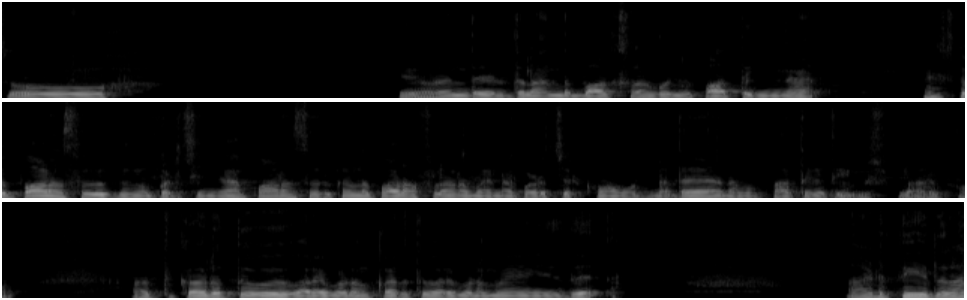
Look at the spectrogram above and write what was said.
ஸோ இதோட இந்த இடத்துல இந்த பாக்ஸ்லாம் கொஞ்சம் பார்த்துக்குங்க. நெக்ஸ்ட்டு பாடம் சுருக்குங்க படிச்சுங்க. பாடம் சுருக்கம் அந்த பாடம் ஃபுல்லாக நம்ம என்ன படிச்சிருக்கோம் அப்படின்றத நம்ம பார்த்துக்கிறதுக்கு யூஸ்ஃபுல்லாக இருக்கும். அடுத்து கருத்து வரைபடம். கருத்து வரைபடமே இது. அடுத்து இதில்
